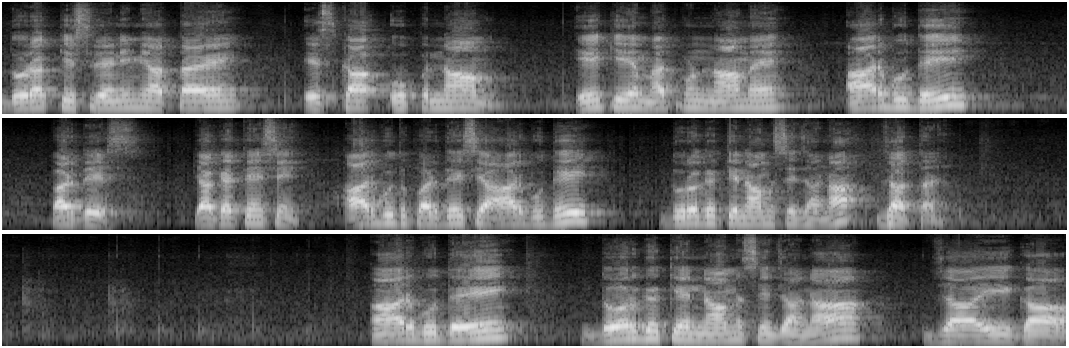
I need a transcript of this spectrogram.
दुर्ग की श्रेणी में आता है। इसका उपनाम, एक ये महत्वपूर्ण नाम है, आर्बुदे प्रदेश। क्या कहते हैं इसे? आर्बुद प्रदेश या आर्बुदे दुर्ग के नाम से जाना जाता है। आर्बुदे दुर्ग के नाम से जाना जाएगा।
